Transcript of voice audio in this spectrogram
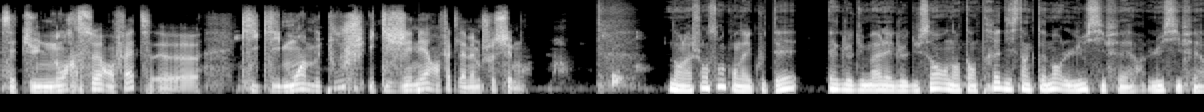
c'est une noirceur en fait qui, qui moi me touche et qui génère en fait la même chose chez moi. Dans la chanson qu'on a écoutée, Aigle du mal, aigle du sang, on entend très distinctement Lucifer. Lucifer.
